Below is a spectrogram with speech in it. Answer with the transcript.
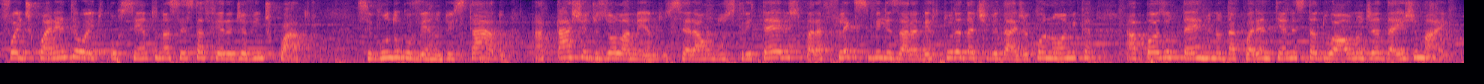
foi de 48% na sexta-feira, dia 24. Segundo o governo do estado, a taxa de isolamento será um dos critérios para flexibilizar a abertura da atividade econômica após o término da quarentena estadual no dia 10 de maio.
